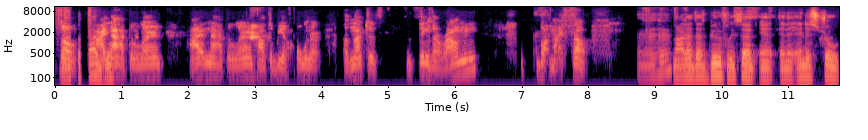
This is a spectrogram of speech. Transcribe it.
So fact, I now have to learn. I now have to learn how to be an owner of not just things around me, but myself. Mm-hmm. No, that, that's beautifully said, and, and and it's true.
